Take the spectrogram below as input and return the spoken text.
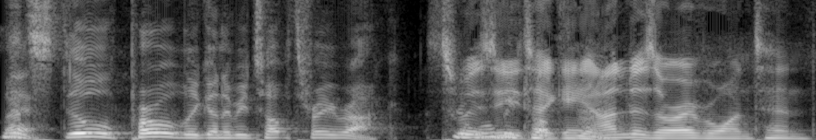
That's Yeah. still probably going to be top three ruck. So is are be you top taking three. unders or over 110?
